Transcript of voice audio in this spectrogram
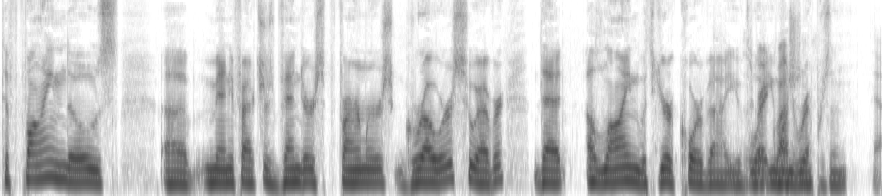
to find those uh, manufacturers, vendors, farmers, growers, whoever that align with your core value of what great you want to represent. Yeah,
